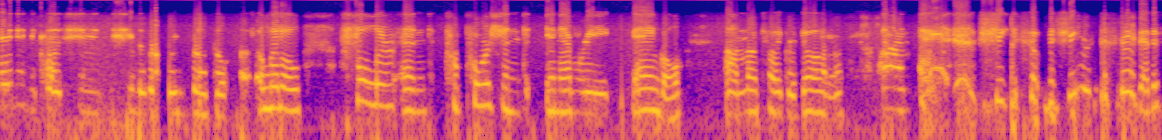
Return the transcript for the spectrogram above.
Maybe because she she was always built a, a little fuller and proportioned in every angle, um, much like her daughter. Um, she so, but she used to say that if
